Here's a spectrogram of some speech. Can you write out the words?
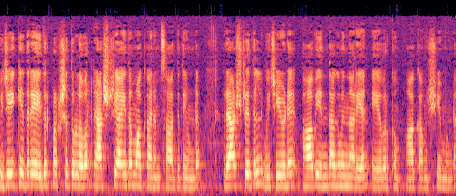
വിജയ്ക്കെതിരെ എതിർപക്ഷത്തുള്ളവർ രാഷ്ട്രീയായുധമാക്കാനും സാധ്യതയുണ്ട്. രാഷ്ട്രീയത്തിൽ വിജയുടെ ഭാവി എന്താകുമെന്നറിയാൻ ഏവർക്കും ആകാംക്ഷയുമുണ്ട്.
